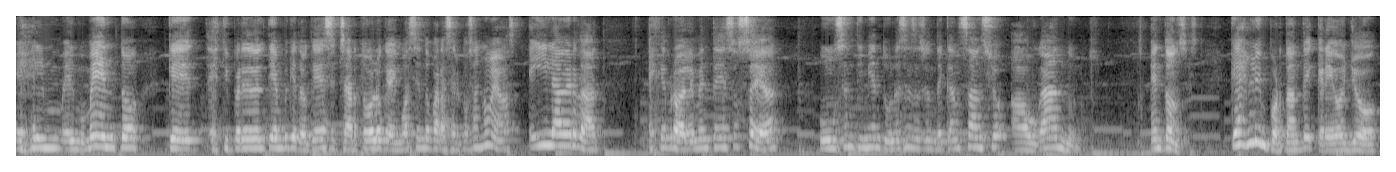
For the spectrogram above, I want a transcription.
es el, el momento, que estoy perdiendo el tiempo y que tengo que desechar todo lo que vengo haciendo para hacer cosas nuevas. Y la verdad es que probablemente eso sea un sentimiento, una sensación de cansancio ahogándonos. Entonces, ¿qué es lo importante, creo yo,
